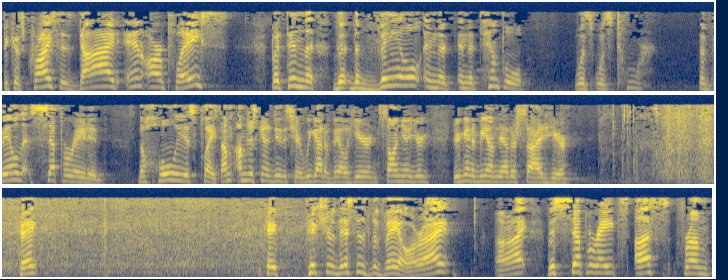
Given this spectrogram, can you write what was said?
because Christ has died in our place. But then the, the, the veil in the, in the temple was, was torn. The veil that separated the holiest place. I'm, I'm just going to do this here. We got a veil here. And Sonia, you're, you're going to be on the other side here. Okay? Okay, picture this is the veil, all right? All right? This separates us from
